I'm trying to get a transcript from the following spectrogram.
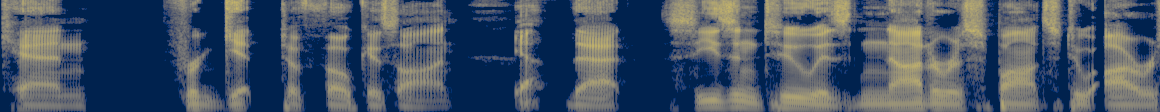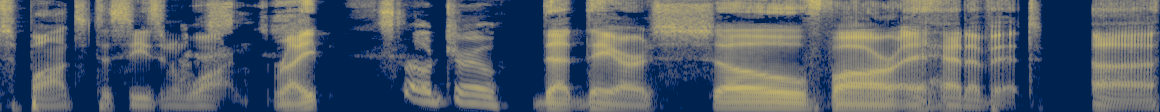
can forget to focus on. Yeah. That season two is not a response to our response to season one, right? so true. That they are so far ahead of it. Uh,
